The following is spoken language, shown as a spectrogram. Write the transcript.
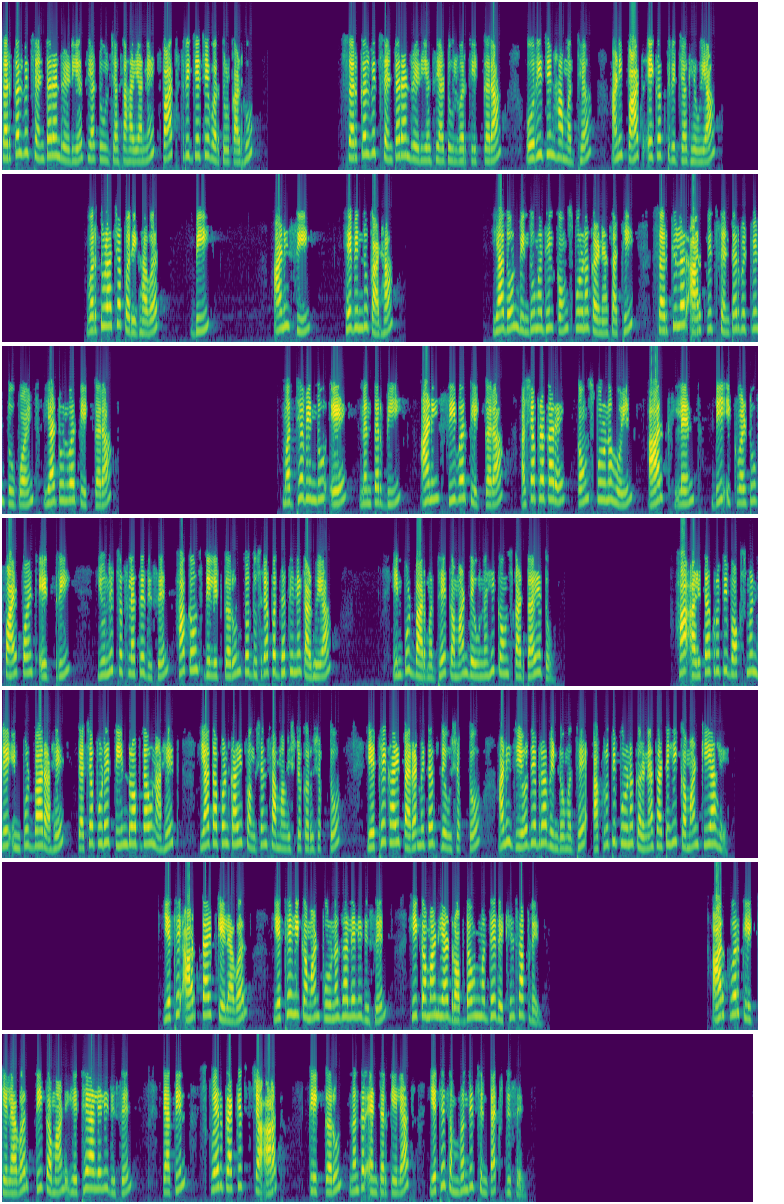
Circle with centre and radius या टूलच्या सहाय्याने पाच त्रिज्येचे वर्तुळ काढू. Circle with centre and radius या टूलवर क्लिक करा. ओरिजिन हा मध्य आणि पाच एकक त्रिज्या घेऊया. वर्तुळाच्या परिघावर बी आणि सी हे बिंदू काढा. ह्या दोन बिंदूमधील कंस पूर्ण करण्यासाठी circular arc with centre between two points या टूलवर क्लिक करा. मध्यबिंदू ए नंतर बी आणि सी वर क्लिक करा. अशा प्रकारे कंस पूर्ण होईल. Arc length d equal to 583 units असल्याचे दिसेल. हा कंस डिलीट करून तो दुसऱ्या पद्धतीने काढूया. इनपुट बारमध्ये कमांड देऊनही कंस काढता येतो. हा आयताकृती बॉक्स म्हणजे इनपुट बार आहे. त्याच्या पुढे तीन ड्रॉप डाऊन आहेत. यात आपण काही फंक्शन समाविष्ट करू शकतो. येथे काही पॅरामीटर्स देऊ शकतो. आणि जिओजेब्रा विंडोमध्ये आकृती पूर्ण करण्यासाठी ही कमांड की आहे. येथे आर्क टाइप केल्यावर येथे ही कमांड पूर्ण झालेली दिसेल. ही कमांड या ड्रॉपडाऊन मध्ये देखील सापडेल. आर्क वर क्लिक केल्यावर ती कमांड येथे आलेली दिसेल. त्यातील स्क्वेअर ब्रॅकेट्सच्या आत क्लिक करून नंतर एंटर केल्यास येथे संबंधित सिंटॅक्स दिसेल.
